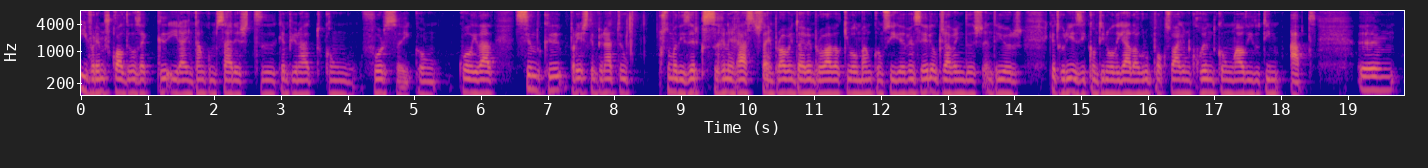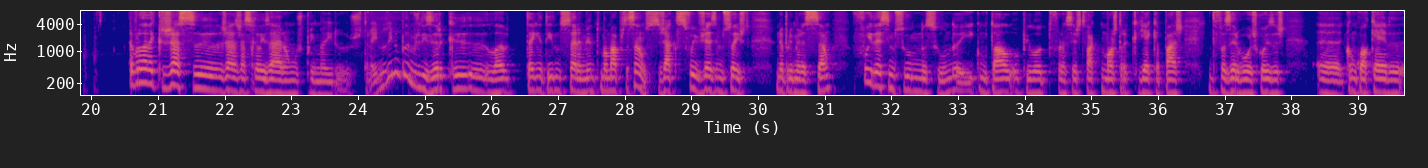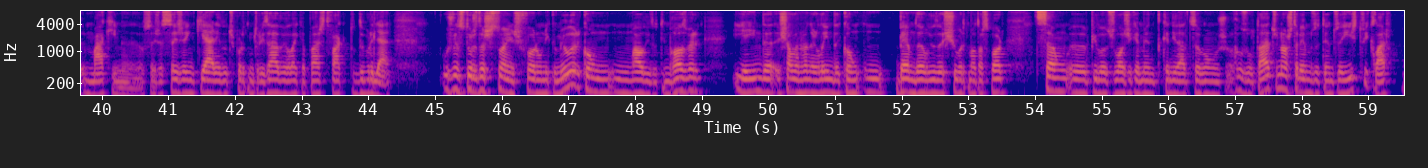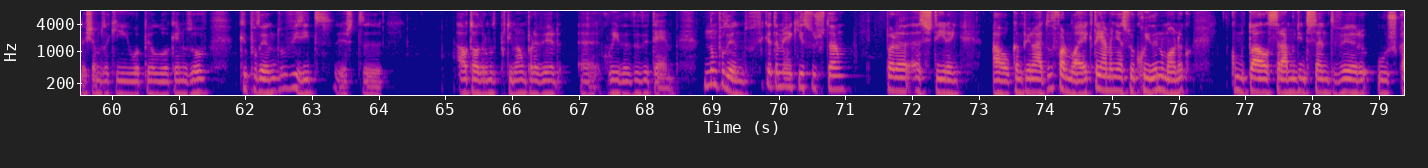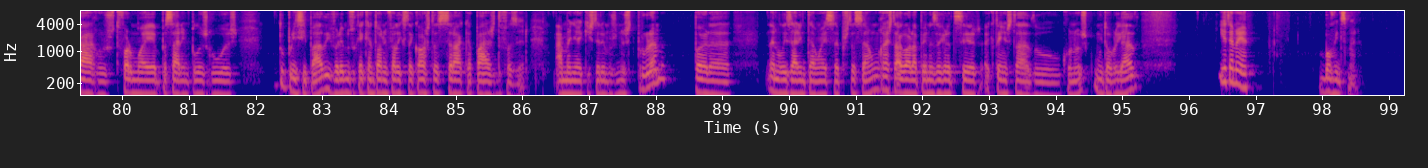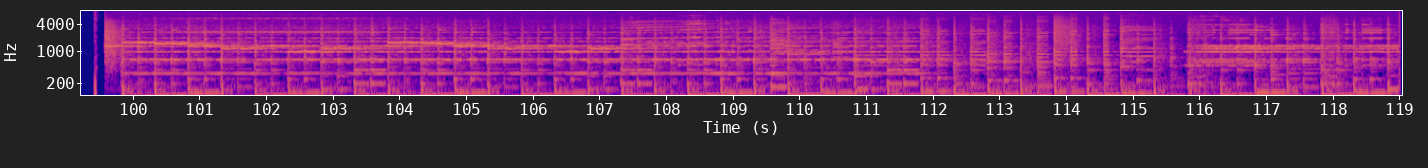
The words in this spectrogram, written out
e veremos qual deles é que irá então começar este campeonato com força e com qualidade, sendo que para este campeonato eu costumo dizer que se René Rast está em prova, então é bem provável que o alemão consiga vencer, ele que já vem das anteriores categorias e continua ligado ao grupo Volkswagen, correndo com um Audi do time Abt. Hum, a verdade é que já se, já, já se realizaram os primeiros treinos e não podemos dizer que Love tenha tido necessariamente uma má prestação, já que se foi 26 na primeira sessão, foi 12 na segunda e, como tal, o piloto francês de facto mostra que é capaz de fazer boas coisas uh, com qualquer máquina, ou seja, seja em que área do desporto motorizado, ele é capaz de facto de brilhar. Os vencedores das sessões foram Nico Müller com um Audi do Tim Rosberg e ainda Sheldon van der Linde com um BMW da Schubert Motorsport. São uh, pilotos logicamente candidatos a bons resultados. Nós estaremos atentos a isto e, claro, deixamos aqui o apelo a quem nos ouve que, podendo, visite este Autódromo de Portimão para ver a corrida de DTM. Não podendo, fica também aqui a sugestão para assistirem ao campeonato de Fórmula E, que tem amanhã a sua corrida no Mónaco. Como tal, será muito interessante ver os carros de Fórmula E passarem pelas ruas do Principado e veremos o que é que António Félix da Costa será capaz de fazer. Amanhã aqui estaremos neste programa para analisar então essa prestação. Resta agora apenas agradecer a que tenha estado connosco. Muito obrigado. E até amanhã. Bom fim de semana.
